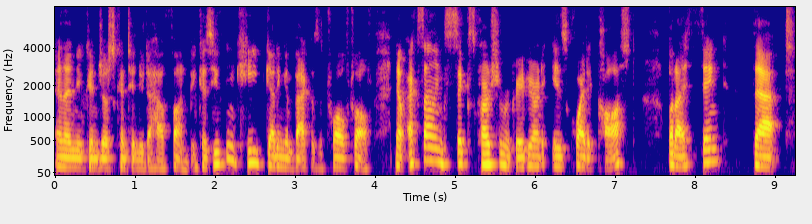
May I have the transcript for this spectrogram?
And then you can just continue to have fun because you can keep getting him back as a 12 12. Now, exiling six cards from your graveyard is quite a cost, but I think that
